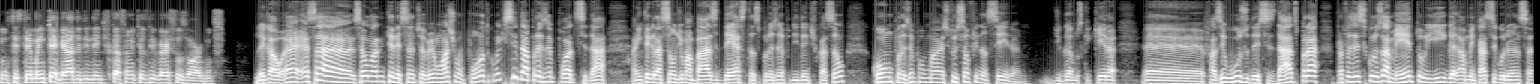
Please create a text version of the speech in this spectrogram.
um sistema integrado de identificação entre os diversos órgãos. Legal. É, essa, esse é um lado interessante também, um ótimo ponto. Como é que se dá, por exemplo, pode se dar a integração de uma base destas, por exemplo, de identificação, com, por exemplo, uma instituição financeira? digamos, que queira é, fazer uso desses dados para fazer esse cruzamento e aumentar a segurança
